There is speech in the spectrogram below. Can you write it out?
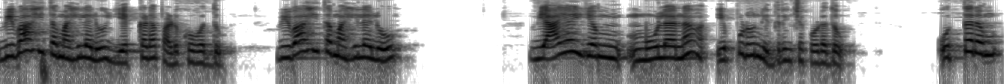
వివాహిత మహిళలు ఎక్కడ పడుకోవద్దు. వివాహిత మహిళలు వ్యాయామం మూలన ఎప్పుడూ నిద్రించకూడదు. ఉత్తరం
